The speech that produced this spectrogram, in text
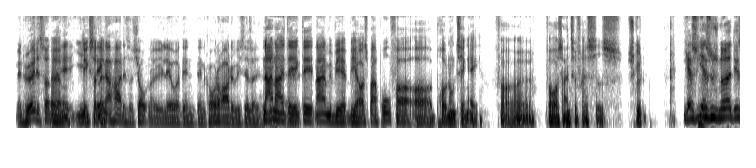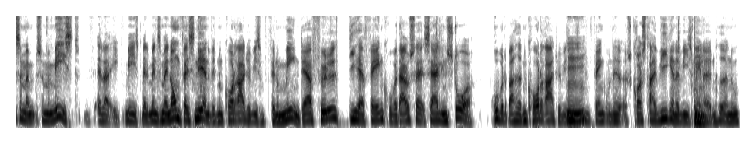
Men hører det sådan, øhm, at I ikke, længere at... har det så sjovt, når I laver den, den korte radiovis? Eller, nej, nej, det er ikke det. Nej, men vi, vi har også bare brug for at prøve nogle ting af, for, øh, for vores egen tilfredsheds skyld. Jeg, jeg synes, noget af det, som er, som er mest, eller ikke mest, men, men som er enormt fascinerende ved den korte radiovis som fænomen, det er at følge de her fangrupper. Der er jo særlig en stor gruppe, der bare hedder den korte radiovis, mm. en fangruppe, Skråstrej Weekendavis, mm. mener jeg, den hedder nu.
